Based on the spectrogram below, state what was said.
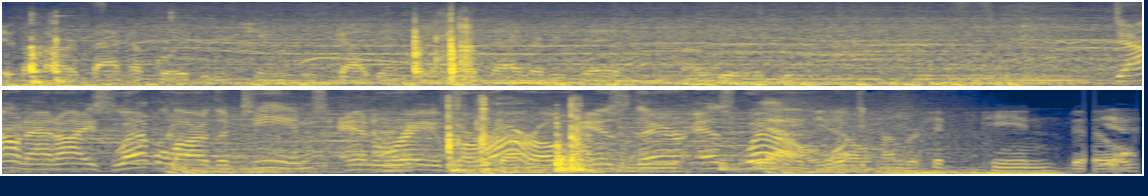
is our backup goalie because he changes his goddamn team tag every day. I'll with you. Down at ice level are the teams, and Ray Ferraro is there as well. You know, number 15, Bill. Yeah.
